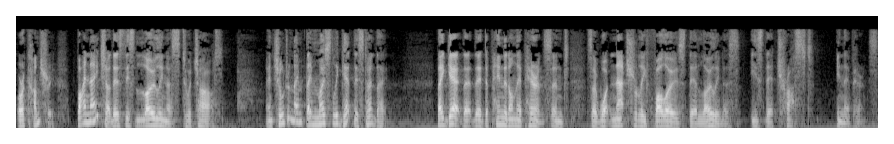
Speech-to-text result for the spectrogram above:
or a country. By nature, there's this lowliness to a child. And children, they, they mostly get this, don't they? They get that they're dependent on their parents. And so what naturally follows their lowliness is their trust in their parents.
